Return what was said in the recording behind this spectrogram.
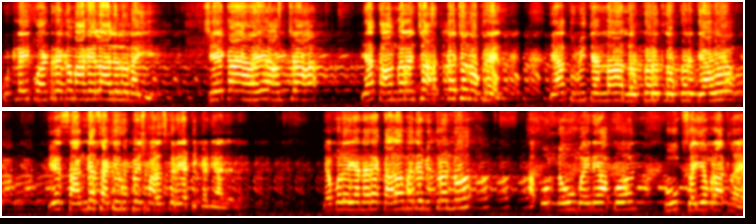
कुठलाही कॉन्ट्रॅक्ट मागायला आलेलो नाहीये जे काय आहे आमच्या या कामगारांच्या हक्काच्या नोकऱ्या आहेत. त्या तुम्ही त्यांना लवकरात लवकर द्यावं. हे सांगण्यासाठी रुपेश माळसकर या ठिकाणी आलेले त्यामुळे येणाऱ्या काळामध्ये मित्रांनो आपण नऊ महिने आपण खूप संयम राखलाय.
